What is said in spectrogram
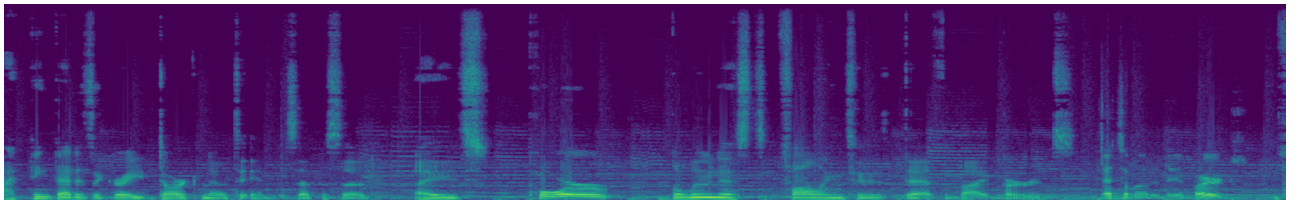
I think that is a great dark note to end this episode. A s- poor balloonist falling to his death by birds. That's a lot of dead birds.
